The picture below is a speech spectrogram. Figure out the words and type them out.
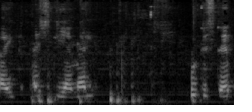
like html bootstrap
